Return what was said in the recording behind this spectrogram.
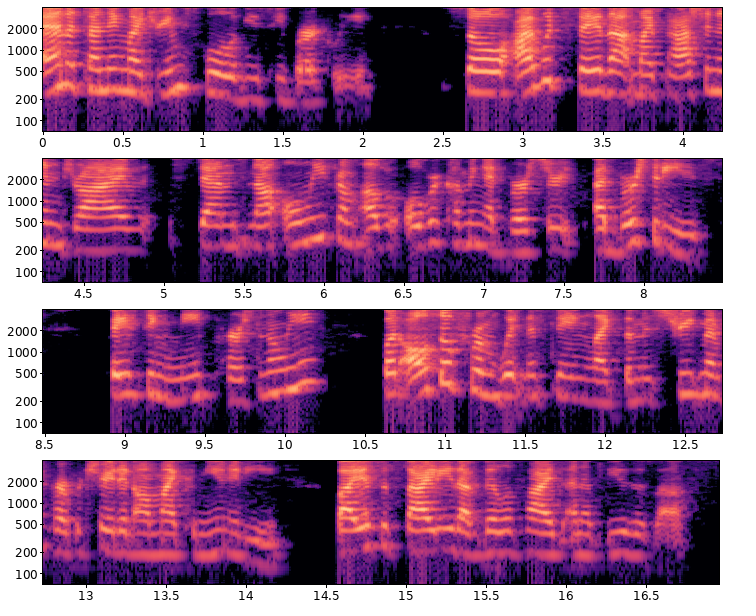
and attending my dream school of UC Berkeley. So I would say that my passion and drive stems not only from overcoming adversities facing me personally, but also from witnessing like the mistreatment perpetrated on my community by a society that vilifies and abuses us.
